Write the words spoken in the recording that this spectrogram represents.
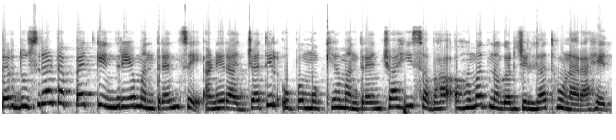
तर दुसऱ्या टप्प्यात केंद्रीय मंत्र्यांचे आणि राज्यातील उपमुख्यमंत्र्यांच्याही सभा अहमदनगर जिल्ह्यात होणार आहेत.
